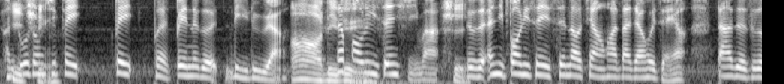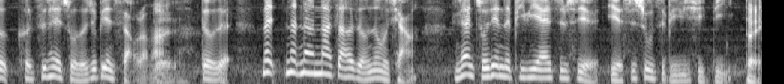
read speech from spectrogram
很多东西被被被被那个利率啊啊，利率那暴力升息嘛，是对不对？哎，你暴力升息升到这样的话，大家会怎样？大家的这个可支配所得就变少了嘛，对，对不对？那那那纳斯达克怎么那么强？你看昨天的 PPI 是不是也也是数字比预期低？对。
